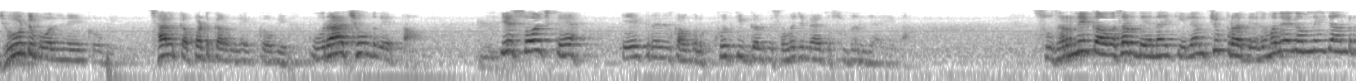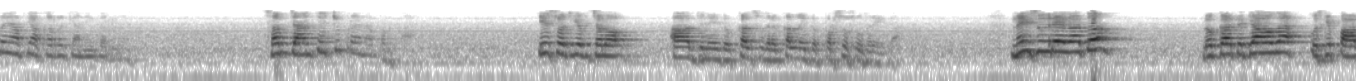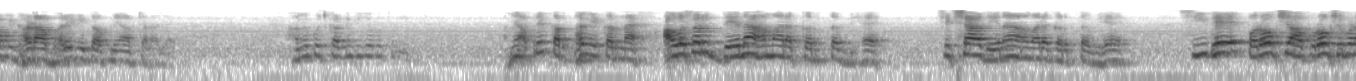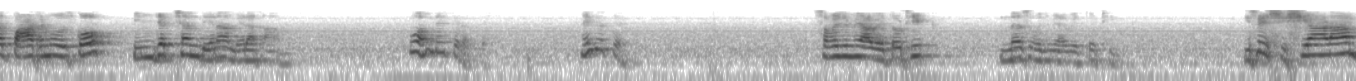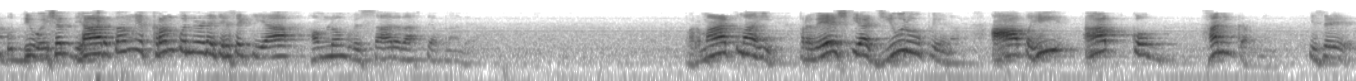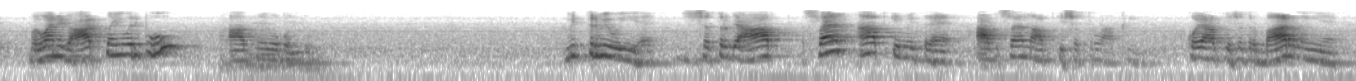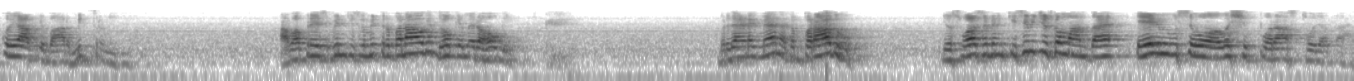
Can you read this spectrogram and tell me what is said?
झूठ बोलने को भी, छल कपट करने को भी, पूरा छूट देता हूँ। ये सोच के एक दिन इसका खुद की गलती समझ में आए तो सुधर जाएगा। सुधरने का अवसर देने के लिए हम चुप रहते समझे? हम नहीं जान रहे हैं आप क्या कर रहे क्या नहीं कर रहे सब जानते चुप रहना पड़ता है। ये सोच के चलो, आज नहीं तो कल सुधरे, कल नहीं तो परसों सुधरेगा। नहीं सुधरेगा तो लोग कहते क्या होगा? उसके पाप की घड़ा भरेगी तो अपने आप चला जाएगा। हमें कुछ करने की ज़रूरत नहीं। हमें अपने कर्तव्य करना है। अवसर देना हमारा कर्तव्य है। शिक्षा देना हमारा कर्तव्य है। सीधे परोक्ष अपरोक्ष पाठ में उसको इंजेक्शन देना मेरा काम है। वो हम देते रहते हैं। नहीं देते? समझ में आवे तो ठीक, न समझ में आवे तो ठीक। इसे शिष्याणाम बुद्धि वैशध्यार्थम ये क्रम को निर्णय जैसे किया, हम लोग सारे रास्ते अपना लिया परमात्मा ही प्रवेश किया जीव रूपेण। आप ही आपको हानि करना इसे भगवान ने कहा, आत्मा ही रिपु आत्मा वो बंधु। मित्र भी वही है। शत्रु भी आप, स्वयं आपके मित्र हैं। आप स्वयं आपके शत्रु आप ही कोई आपके शत्रु बाहर नहीं है, कोई आपके बाहर मित्र नहीं है। आप अपने इस बिन किसी मित्र बनाओगे, धोखे में रहोगे। बृदारण्य में है ना तो पराध हो। जो स्व से बिन किसी भी चीज़ को मानता है, एक भी उससे वो अवश्य परास्त हो जाता है।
